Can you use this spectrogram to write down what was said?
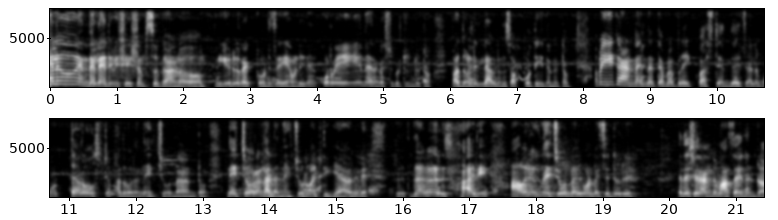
ഹലോ എന്തെല്ലാവരും വിശേഷം? സുഖമാണോ ഈ ഒരു റെക്കോർഡ് ചെയ്യാൻ വേണ്ടി ഞാൻ കുറേ നേരം കഷ്ടപ്പെട്ടിട്ടുണ്ട് കേട്ടോ അപ്പോൾ അതുകൊണ്ട് എല്ലാവരും ഒന്ന് സപ്പോർട്ട് ചെയ്തണം കേട്ടോ അപ്പോൾ ഈ കാണുന്ന ഇന്നത്തെ നമ്മുടെ ബ്രേക്ക്ഫാസ്റ്റ് എന്താ വെച്ചാൽ മുട്ട റോസ്റ്റും അതുപോലെ നെയ്ച്ചോറിന്റെ ആണ് കേട്ടോ നെയ്ച്ചോറ് നല്ല നെയ്ച്ചോറ് വറ്റിക്കുക അത് അരി ആ ഒരു നെയ്ച്ചോറിന്റെ അരി കൊണ്ടുവച്ചിട്ട് ഒരു ഏകദേശം രണ്ട് മാസമായിരുന്നു കേട്ടോ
